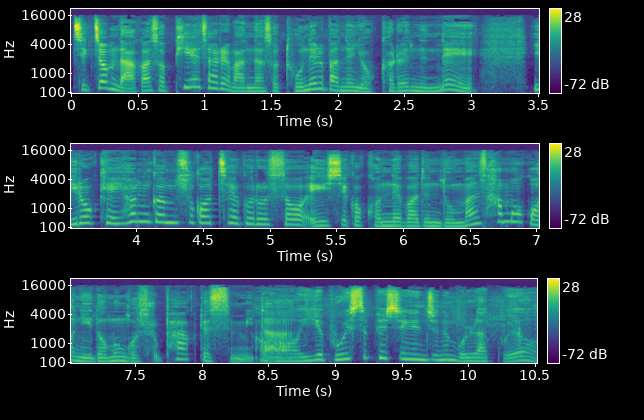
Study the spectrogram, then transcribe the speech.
직접 나가서 피해자를 만나서 돈을 받는 역할을 했는데 이렇게 현금 수거책으로서 A 씨가 건네받은 돈만 3억 원이 넘은 것으로 파악됐습니다. 아, 이게 보이스피싱인지는 몰랐고요.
